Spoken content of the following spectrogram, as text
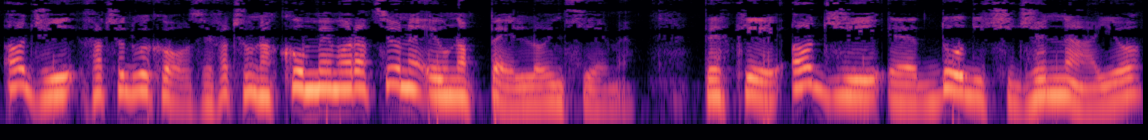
Oggi faccio due cose, faccio una commemorazione e un appello insieme, perché oggi, eh, 12 gennaio,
